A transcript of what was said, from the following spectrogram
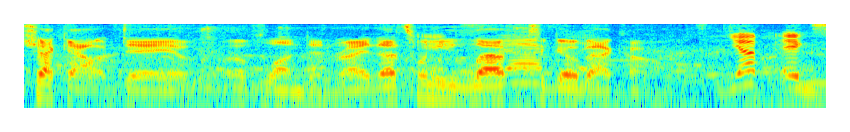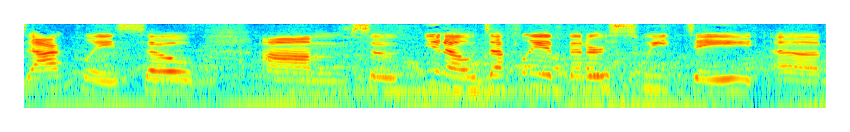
checkout day of, of London, right? That's when exactly. you left to go back home. Yep, exactly. So, um, so you know, definitely a bittersweet date. Um,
